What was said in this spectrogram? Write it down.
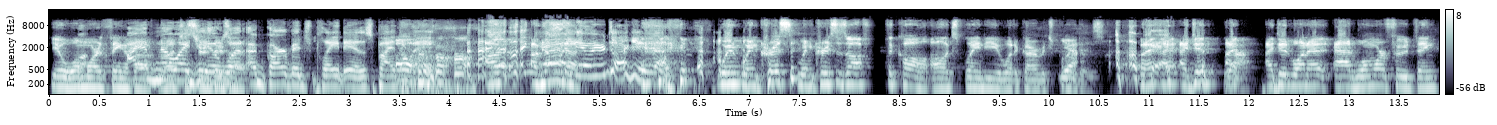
You know, one more thing about I have no Rochester, idea what a, a, garbage plate is, by the oh, way. I have like Amanda, no idea what you're talking about. when when Chris when Chris is off the call, I'll explain to you what a garbage plate yeah. is. Okay. But I, I did yeah. I, I, did want to add one more food thing.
